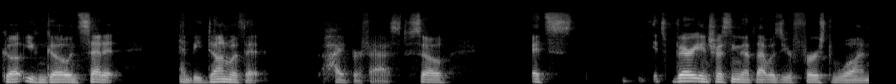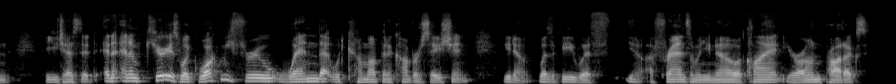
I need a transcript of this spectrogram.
go you can go and set it and be done with it hyper fast. So it's it's very interesting that that was your first one that you tested. And, and i'm curious like walk me through when that would come up in a conversation you know whether it be with you know a friend someone you know a client your own products.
